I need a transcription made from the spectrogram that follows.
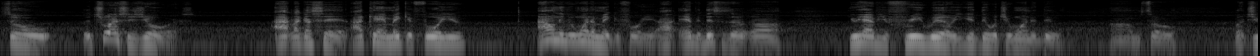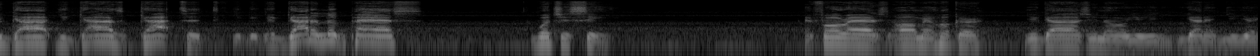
So the choice is yours. I like I said, I can't make it for you. I don't even want to make it for you. I, every, this is a uh, you have your free will. You can do what you want to do. Um, so, but you got you guys got to you, you got to look past what you see. As far as oh man Hooker, you guys, you know you you got it. You, you're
